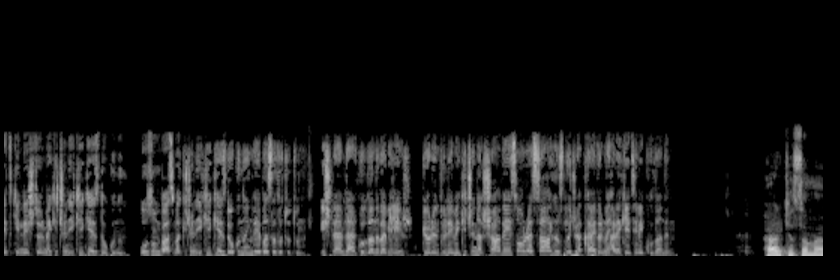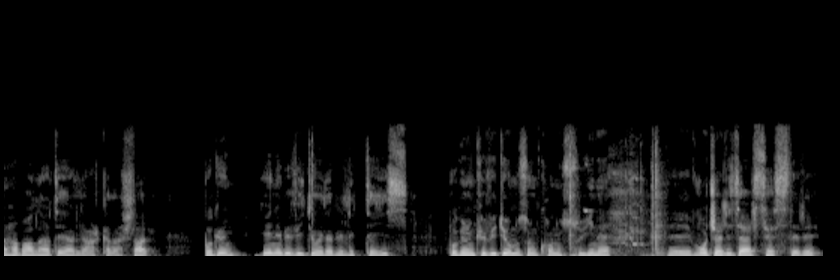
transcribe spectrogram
Etkinleştirmek için iki kez dokunun. Uzun basmak için iki kez dokunun ve basılı tutun. İşlemler kullanılabilir. Görüntülemek için aşağı ve sonra sağ hızlıca kaydırma hareketini kullanın. Herkese merhabalar değerli arkadaşlar. Bugün yeni bir video ile birlikteyiz. Bugünkü videomuzun konusu yine e, vocalizer sesleri.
